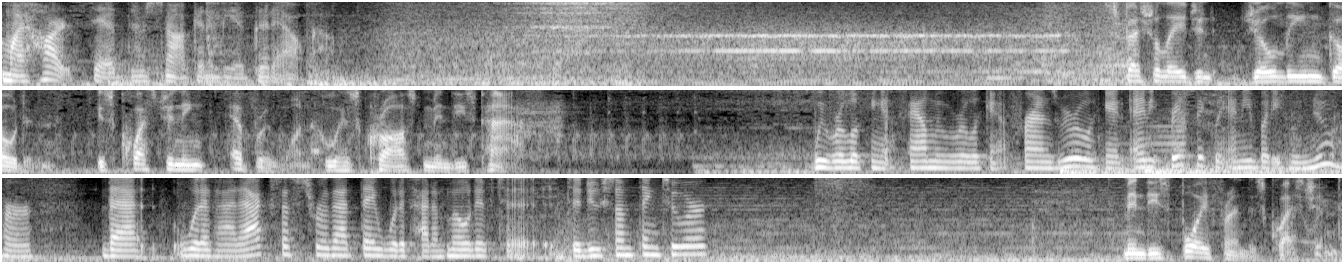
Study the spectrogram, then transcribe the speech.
My heart said there's not going to be a good outcome. Special Agent Jolene Godin is questioning everyone who has crossed Mindy's path. We were looking at family, we were looking at friends, we were looking at any, basically anybody who knew her that would have had access to her that day, would have had a motive to, to do something to her. Mindy's boyfriend is questioned,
